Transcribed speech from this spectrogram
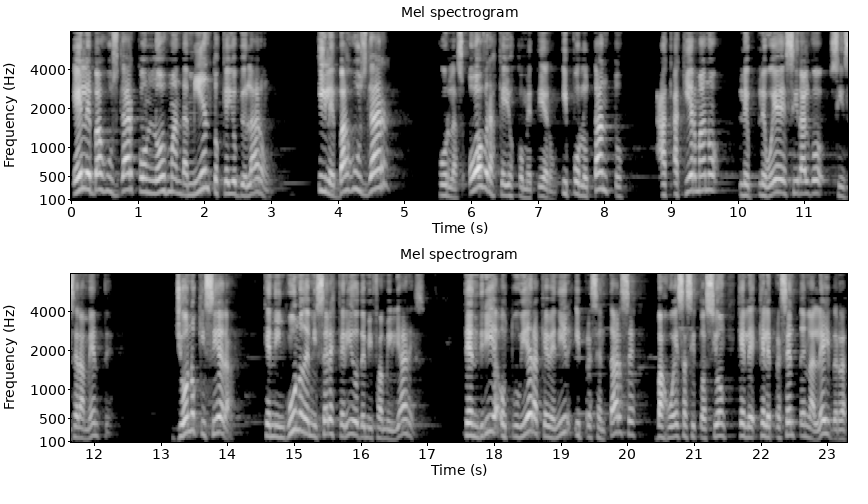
Él les va a juzgar con los mandamientos que ellos violaron. Y les va a juzgar por las obras que ellos cometieron. Y por lo tanto, aquí hermano, le voy a decir algo sinceramente. Yo no quisiera que ninguno de mis seres queridos, de mis familiares, tendría o tuviera que venir y presentarse bajo esa situación que le, que le la ley, ¿verdad?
